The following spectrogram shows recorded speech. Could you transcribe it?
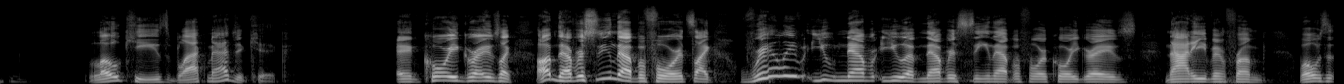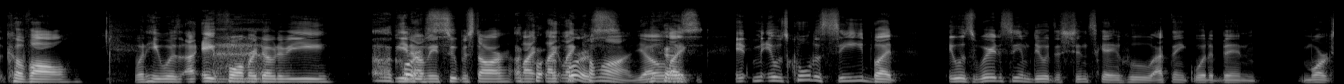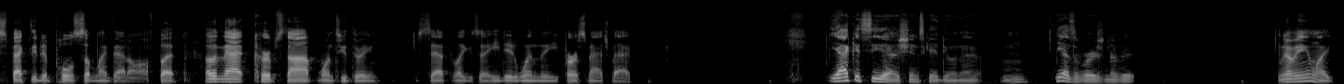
Low Ki's black magic kick? And Corey Graves like, I've never seen that before. It's like, really? You never, you have never seen that before, Corey Graves? Not even from what was it, Kaval, when he was a, a former WWE, Of you know what I mean, superstar. Like, cour- like, like, come on, yo, Because- like it. It was cool to see, but it was weird to see him do it to Shinsuke, who I think would have been more expected to pull something like that off. But other than that, curb stomp, one, two, three. Seth, like you said, he did win the first match back. Yeah, I could see uh, Shinsuke doing that. Mhm. He has a version of it. You know what I mean? Like,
